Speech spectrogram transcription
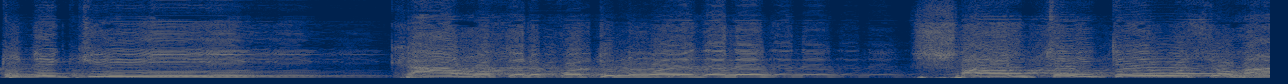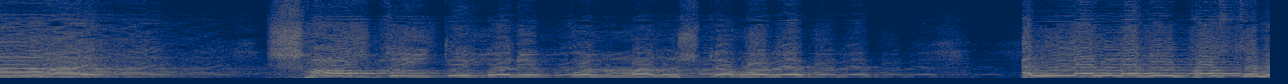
তো দেখি খ্যামতের কঠিন ময়দানে সব চাইতে অসহায়, সব চাইতে গরিব কোন মানুষটা হবে? আল্লাহ প্রশ্নের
